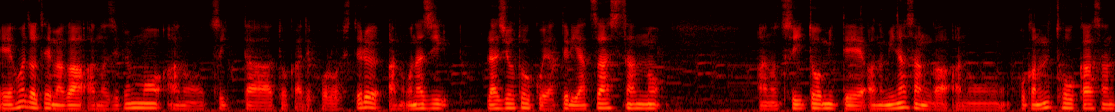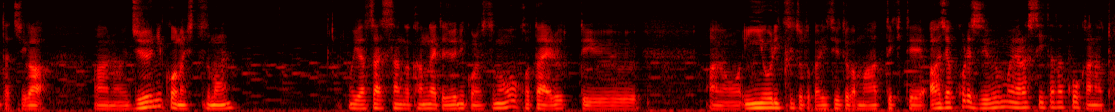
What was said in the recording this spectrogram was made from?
えー、本日のテーマがあの自分もあのツイッターとかでフォローしてるあの同じラジオトークをやってる八橋さんのあのツイートを見てあの皆さんがあの他のねトーカーさんたちがあの12個の質問優しさんが考えた12個の質問を答えるっていうあの引用リツイートとかリツイートが回ってきてあじゃあこれ自分もやらせていただこうかなと。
